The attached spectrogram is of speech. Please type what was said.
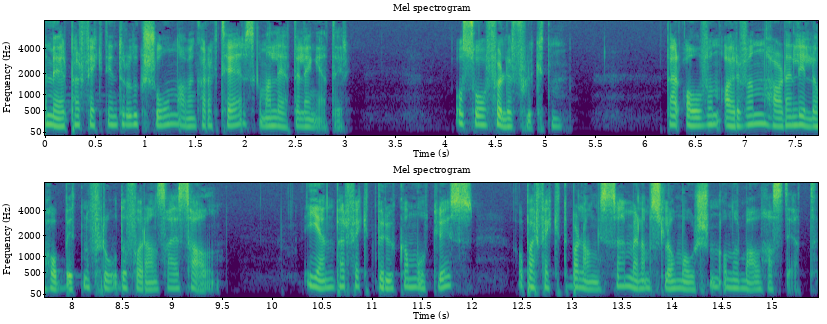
En mer perfekt introduksjon av en karakter skal man lete lenge etter. Og så følger flukten. Der alven Arven har den lille hobbiten Frode foran seg i salen. Igjen perfekt bruk av motlys og perfekt balanse mellom slow motion og normal hastighet.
